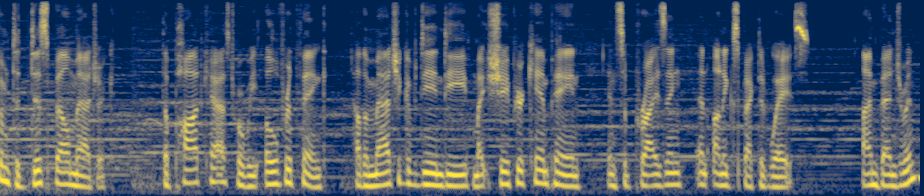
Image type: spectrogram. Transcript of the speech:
welcome to Dispel Magic, the podcast where we overthink how the magic of D&D might shape your campaign in surprising and unexpected ways. I'm Benjamin,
